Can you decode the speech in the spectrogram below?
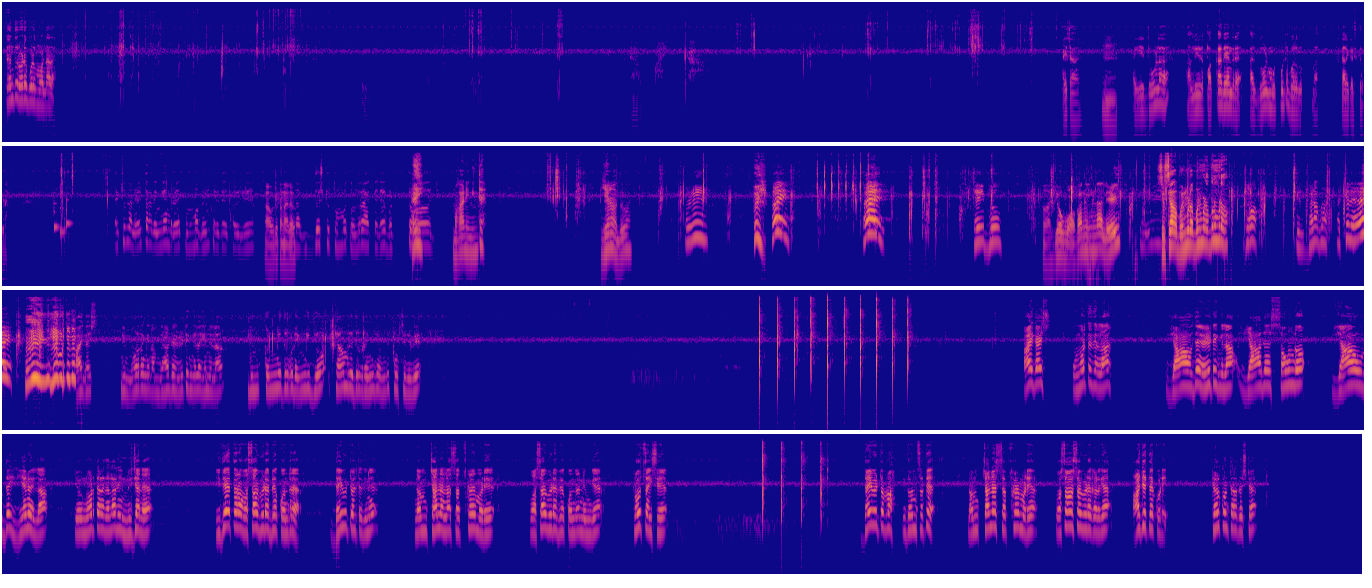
ತಂದು ರೋಡಿಗೆ ಬಿಡು ಮೊಂಡದ. ಆಯ್ತಾ? ಹ್ಞೂ ಈ ಧೂಳ ಅಲ್ಲಿ ಪಕ್ಕದೇ ಅಂದ್ರೆ ಅದು ಧೂಳು ಮುಟ್ಬಿಟ್ಟೆ ಬರೋದು. ಬಾ ತಲೆ ಕೆಡಿಸ್ಕೊಬೇಡ. ಆ್ಯಕ್ಚುಲಿ ನಾನು ಹೇಳ್ತಾ ಇರೋದು ಹೆಂಗೆ ಅಂದರೆ ತುಂಬ ಭಯಂಕರ ಇದೆ ಇಲ್ಲಿ. ಹೌದು ಕಣ ನಾವು ಇದ್ದಷ್ಟು ತುಂಬ ತೊಂದರೆ ಆಗ್ತಿದೆ ಬಟ್ ಮಗ ನೀನು ನಿಂತೆ. ಏನೋ ಅದು? ಅಯ್ಯೋ ಹೋಗ ನಿನ್ನ ಲೇ. ಶಿಕ್ಷಾ ಬಂದ್ಬಿಡ ಬಂದ್ಬಿಡ ಬಂದ್ಬಿಡ ಇಲ್ಲಿ ಬೇಡ ಬ್ರೋ. ಆ್ಯಕ್ಚುಲಿ ಏಯ್ ಇಲ್ಲೇ ಬಿಡ್ತಿದ್ದೆ. ಹಾಯ್ ಗೈಸ್ ನೀವು ನೋಡ್ದಂಗೆ ನಮ್ದು ಯಾವ್ದು ರೇಟಿಂಗ್ ಎಲ್ಲ ಏನಿಲ್ಲ. ನಿಮ್ಮ ಕಣ್ಣು ಕೂಡ ಹೆಂಗಿದ್ಯೋ ಕ್ಯಾಮ್ರಾ ಕೂಡ ಹೆಂಗಿದ್ಯೋ ಹಂಗೆ ತೋರಿಸಿದ್ದೀವಿ ಹಾಯ್ ಗೈಸ್ ನೀವು ನೋಡ್ತಾ ಇದ್ದೀರಲ್ಲ? ಯಾವುದೇ ಎಡಿಟಿಂಗ್ ಇಲ್ಲ, ಯಾವುದೇ ಸೌಂಡು ಯಾವುದೇ ಏನೂ ಇಲ್ಲ. ನೀವು ನೋಡ್ತಾ ಇರೋದೆಲ್ಲ ನೀವು ನಿಜನೇ. ಇದೇ ಥರ ಹೊಸ ವಿಡಿಯೋ ಬೇಕು ಅಂದರೆ ದಯವಿಟ್ಟು ಹೇಳ್ತಿದ್ದೀನಿ ನಮ್ಮ ಚಾನಲ್ನ ಸಬ್ಸ್ಕ್ರೈಬ್ ಮಾಡಿ. ಹೊಸ ವಿಡಿಯೋ ಬೇಕು ಅಂದರೆ ನಿಮಗೆ ಪ್ರೋತ್ಸಾಹಿಸಿ. ದಯವಿಟ್ಟು ಬ್ರೋ ಇದೊಂದು ಸತಿ ನಮ್ಮ ಚಾನಲ್ ಸಬ್ಸ್ಕ್ರೈಬ್ ಮಾಡಿ, ಹೊಸ ಹೊಸ ವಿಡಿಯೋಗಳಿಗೆ ಆದ್ಯತೆ ಕೊಡಿ. ಕೇಳ್ಕೊತಾರದಷ್ಟೇ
